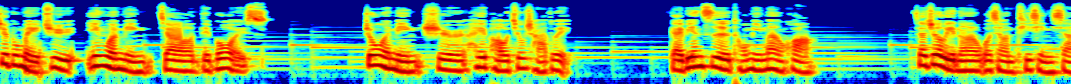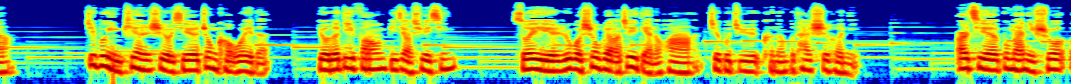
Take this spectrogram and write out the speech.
这部美剧英文名叫《The Boys》，中文名是《黑袍纠察队》，改编自同名漫画。在这里呢，我想提醒一下，这部影片是有些重口味的，有的地方比较血腥。所以，如果受不了这一点的话，这部剧可能不太适合你。而且，不瞒你说，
